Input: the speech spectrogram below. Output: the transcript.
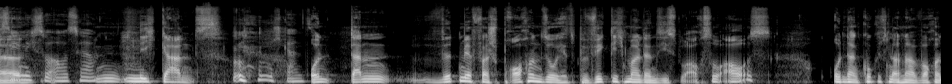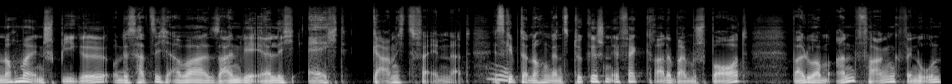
Ich sehe nicht so aus, ja. nicht ganz. nicht ganz. Und dann wird mir versprochen, so jetzt beweg dich mal, dann siehst du auch so aus. Und dann gucke ich nach einer Woche nochmal in den Spiegel und es hat sich aber, seien wir ehrlich, echt gar nichts verändert. Es gibt da noch einen ganz tückischen Effekt, gerade beim Sport, weil du am Anfang, wenn du un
